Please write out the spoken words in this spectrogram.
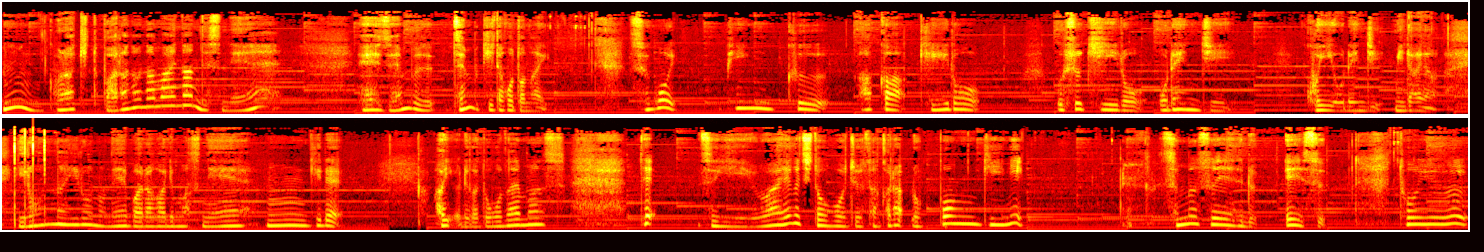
うんこれはきっとバラの名前なんですね。えー、全部全部聞いたことない。すごい。ピンク赤黄色薄黄色オレンジ濃いオレンジみたいな。いろんな色のねバラがありますね。うん綺麗。はいありがとうございますで次は江口逃亡中さんから六本木にスムースエールエースという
